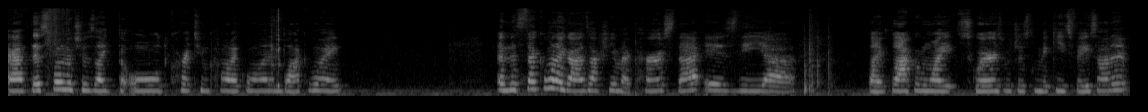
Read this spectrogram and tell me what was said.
I got this one, which was like the old cartoon comic one in black and white. And the second one I got is actually in my purse. That is the uh, like black and white squares with just Mickey's face on it.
